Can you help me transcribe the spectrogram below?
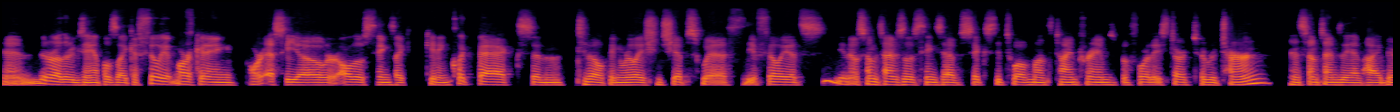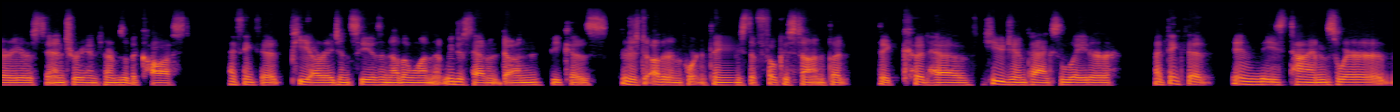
And there are other examples like affiliate marketing or SEO or all those things like getting clickbacks and developing relationships with the affiliates. You know, sometimes those things have 6 to 12 month timeframes before they start to return and sometimes they have high barriers to entry in terms of the cost. I think that PR agency is another one that we just haven't done because there's just other important things to focus on, but they could have huge impacts later. I think that in these times where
